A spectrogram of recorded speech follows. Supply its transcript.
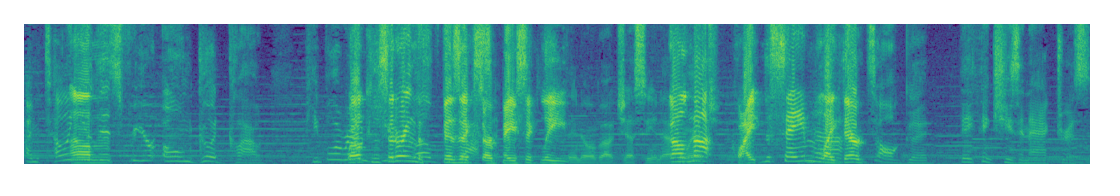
I'm telling Um, you this for your own good, Cloud. People around well, here considering the love physics are basically They know about Jessie and well, not quite the same. Nah, Like they're It's all good. They think she's an actress.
